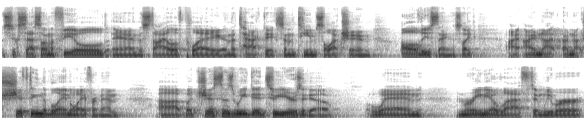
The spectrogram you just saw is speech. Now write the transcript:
success on the field and the style of play and the tactics and the team selection, all of these things. Like, I, I'm not, I'm not shifting the blame away from him. Uh, but just as we did two years ago when Mourinho left and we were,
